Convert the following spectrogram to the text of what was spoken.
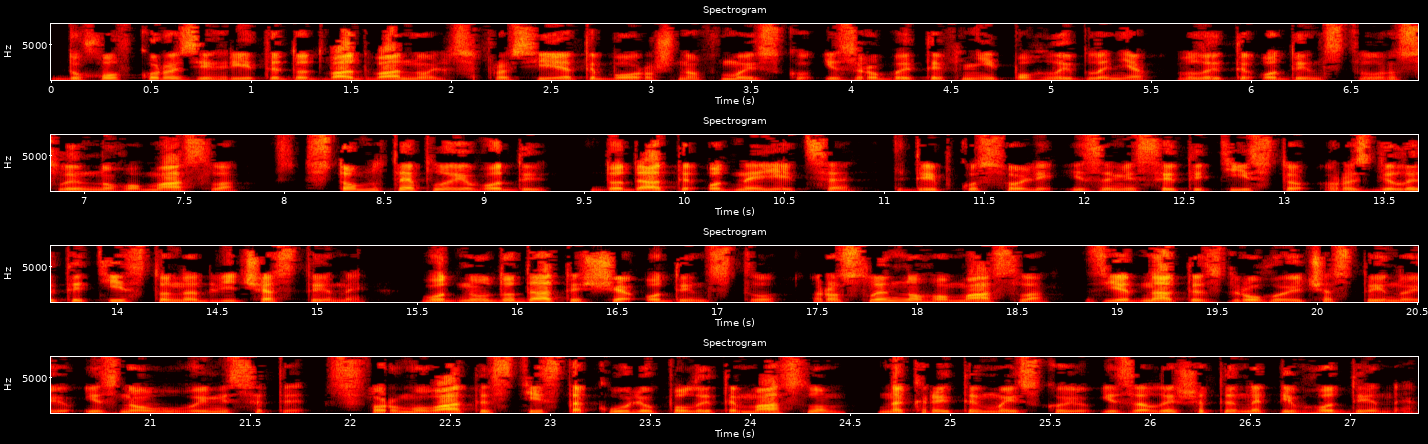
духовку розігріти до 220, просіяти борошно в миску і зробити в ній поглиблення, влити один стл рослинного масла, стом теплої води, додати одне яйце, дрібку солі і замісити тісто, розділити тісто на дві частини. В одну додати ще один стл рослинного масла, з'єднати з другою частиною і знову вимісити, сформувати з тіста кулю, полити маслом, накрити мискою і залишити на півгодини,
